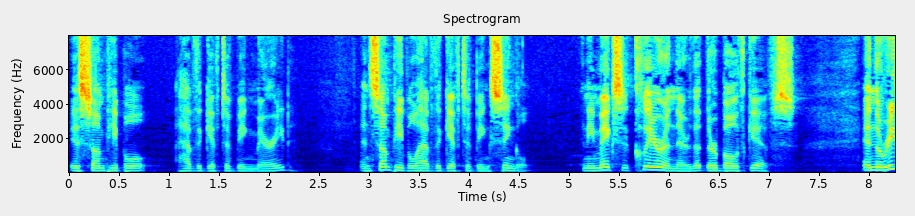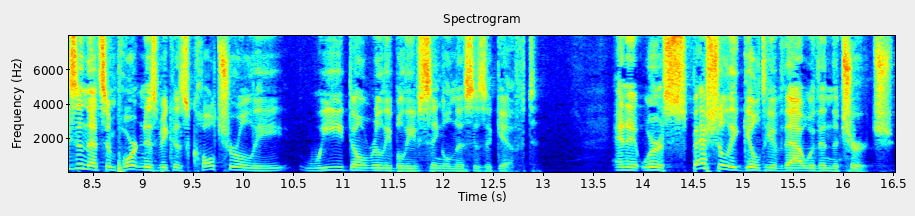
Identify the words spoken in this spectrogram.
is some people have the gift of being married, and some people have the gift of being single. And he makes it clear in there that they're both gifts. And the reason that's important is because culturally, we don't really believe singleness is a gift. And it, we're especially guilty of that within the church.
